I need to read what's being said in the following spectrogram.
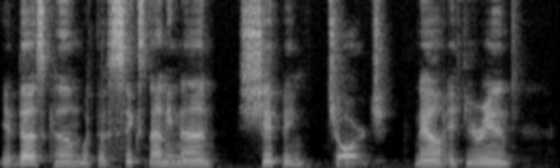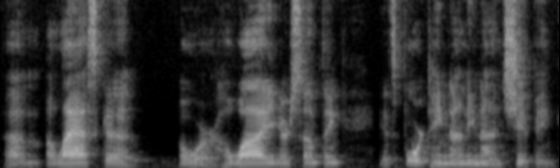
it does come with a $6.99 shipping charge. Now, if you're in um, Alaska or Hawaii or something, it's $14.99 shipping.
